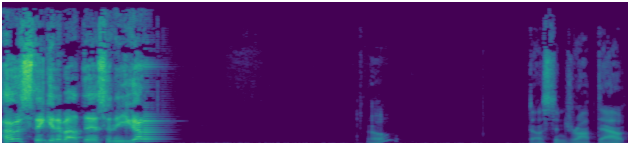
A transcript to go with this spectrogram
I was thinking about this, and you got to Oh, Dustin dropped out.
